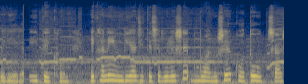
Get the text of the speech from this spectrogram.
বেরিয়ে গেছে। এই দেখুন, এখানে ইন্ডিয়া জিতেছে বলে সে মানুষের কত উচ্ছ্বাস।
